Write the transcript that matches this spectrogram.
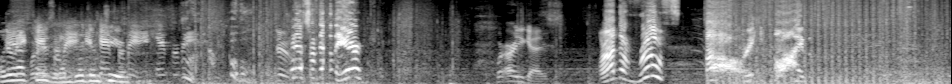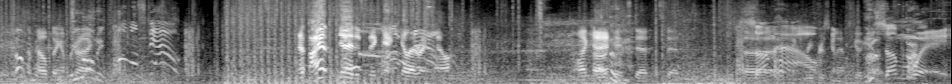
Oh yeah, Dude, he came favorite. for I'm me. good He them too. for me. He came for me. Dude. Hit us from down here! Where are you guys? We're on the roof! Oh, we can climb! I'm helping, I'm trying. Almost out. If I am dead if they can't kill it right now. Okay. Okay, it's dead, it's dead. Uh, I Somehow. think Reaper's gonna have to go get it. Some way.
